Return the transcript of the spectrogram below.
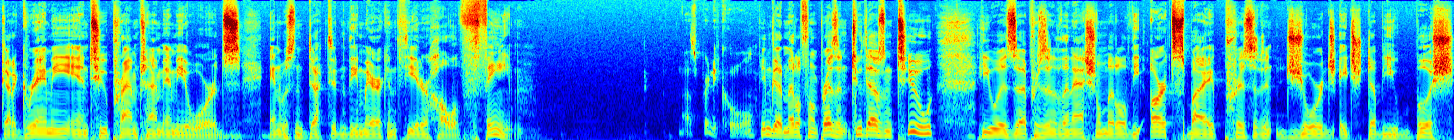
Got a Grammy and two Primetime Emmy Awards, and was inducted into the American Theater Hall of Fame. That's pretty cool. He even got a medal from a president. 2002, he was uh, presented the National Medal of the Arts by President George H.W. Bush.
